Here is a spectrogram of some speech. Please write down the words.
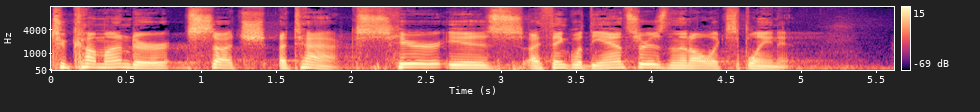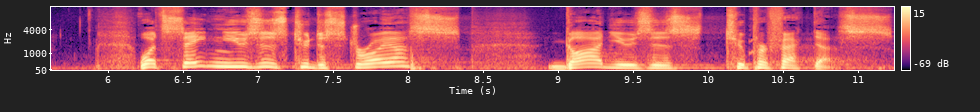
to come under such attacks? Here is, I think, what the answer is, and then I'll explain it. What Satan uses to destroy us, God uses to perfect us.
